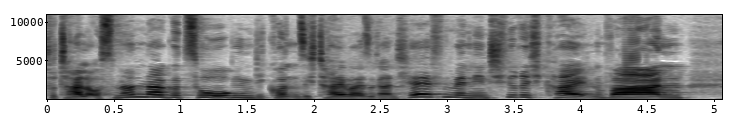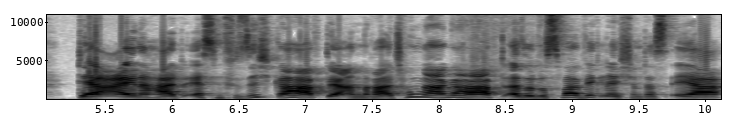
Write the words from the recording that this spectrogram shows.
total auseinandergezogen, die konnten sich teilweise gar nicht helfen, wenn die in Schwierigkeiten waren. Der eine hat Essen für sich gehabt, der andere hat Hunger gehabt. Also das war wirklich, und dass er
